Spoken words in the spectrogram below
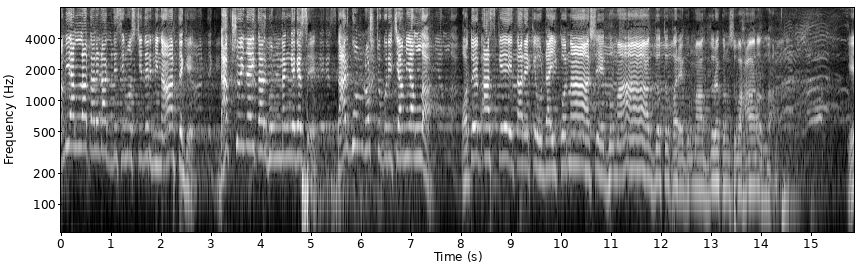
আমি আল্লাহ তারে ডাক দিছি মসজিদের মিনার থেকে। ডাক শুই নাই, তার ঘুম ভেঙে গেছে। তার ঘুম নষ্ট করেছি আমি আল্লাহ। অতএব আজকে তারে কেউ ডাইকো না, সে ঘুমাক, যত পারে ঘুমাক। জোরে কোন সুবাহান আল্লাহ এ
